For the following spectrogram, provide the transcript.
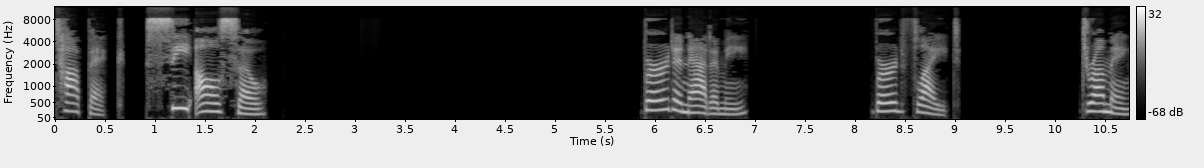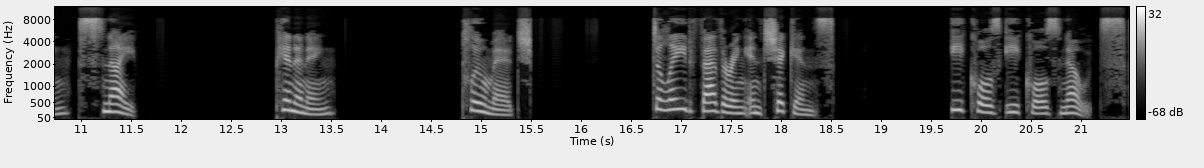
Topic. See also Bird anatomy. Bird flight. Drumming snipe. Pinioning Plumage. Delayed feathering in chickens. Notes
